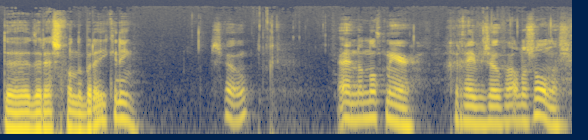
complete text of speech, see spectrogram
de, de rest van de berekening. Zo. En dan nog meer gegevens over alle zones.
